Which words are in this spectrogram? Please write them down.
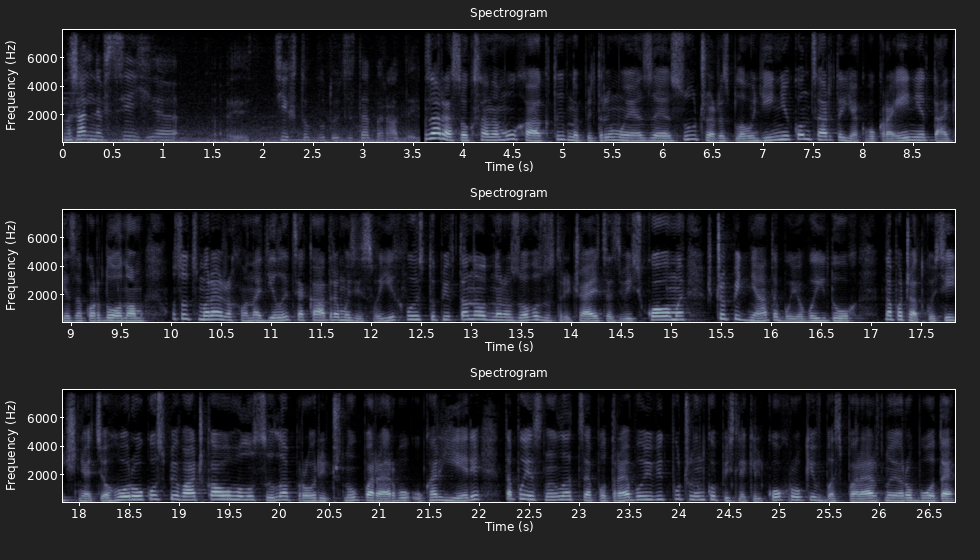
На жаль, не всі є е, ті, хто будуть за тебе раді. Зараз Оксана Муха активно підтримує ЗСУ через благодійні концерти як в Україні, так і за кордоном. У соцмережах вона ділиться кадрами зі своїх виступів та неодноразово зустрічається з військовими, щоб підняти бойовий дух. На початку січня цього року співачка оголосила про річну перерву у кар'єрі та пояснила це потребою відпочинку після кількох років безперервної роботи.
